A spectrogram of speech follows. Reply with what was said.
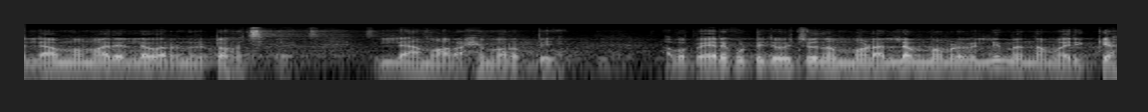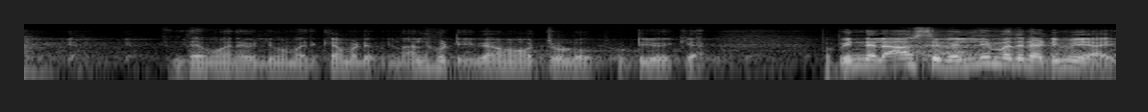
എല്ലാ അമ്മമാരും എല്ലാം പറഞ്ഞു കേട്ടോ ചില ഇല്ലാമ റഹിമ റബ്ബി. അപ്പോൾ പേരക്കുട്ടി ചോദിച്ചു നമ്മോട് അല്ല അമ്മ നമ്മുടെ വല്യമ്മ എന്നാ മരിക്കുക എന്തേ മോനെ വല്യമ്മ മരിക്കാൻ വേണ്ടി എന്നാലും ടി വി ആവാൻ പറ്റുള്ളൂ. കുട്ടി ചോദിക്കുക അപ്പൊ പിന്നെ ലാസ്റ്റ് വല്യമ്മ അതിന് അടിമയായി.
